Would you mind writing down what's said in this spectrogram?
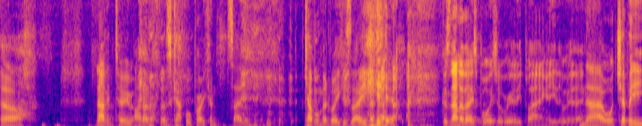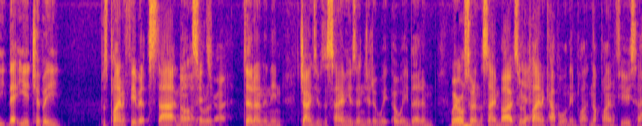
Oh, nothing too. I don't know. There's a couple probably couldn't say them. couple midweekers though. Yeah. Because none of those boys were really playing either, were they? no, well, Chippy that year, Chippy was playing a fair bit at the start and then oh, sort of right. didn't. And then Jonesy was the same. He was injured a wee, a wee bit, and we were all sort of in the same boat, sort Yeah. of playing a couple and then play, not playing a few. So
